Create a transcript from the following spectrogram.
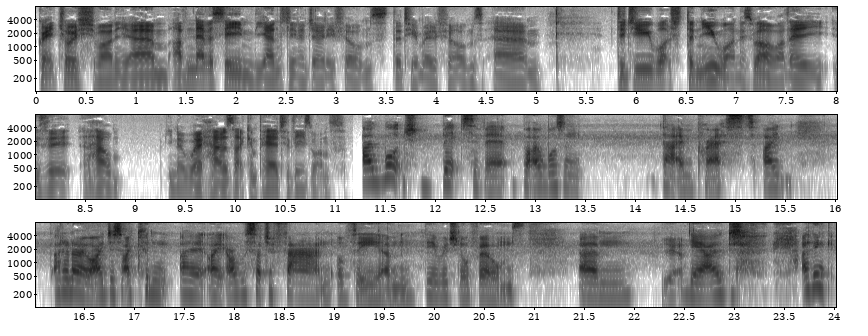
Great choice, Shivani. Um, I've never seen the Angelina Jolie films, the Tomb Raider films. Um, did you watch the new one as well? Are they? Is it how? You know, where? How does that compare to these ones? I watched bits of it, but I wasn't that impressed. I I don't know. I just I couldn't. I I, I was such a fan of the um the original films. Um, Yeah. yeah, I, just- I think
